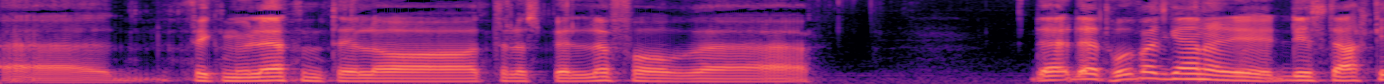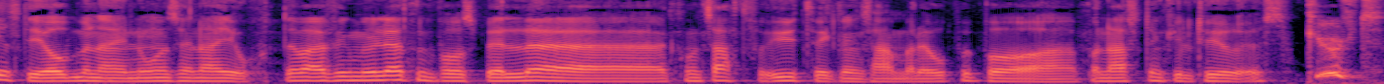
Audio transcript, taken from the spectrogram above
Uh, fikk muligheten til å, til å spille for det, det, tror jeg faktisk er en av de, de, sterkeste jobbene jeg noensinne har gjort. Det var Jeg fikk muligheten for å spille konsert for utviklingshemmede oppe på, på Nesttun kulturhus. Kult.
